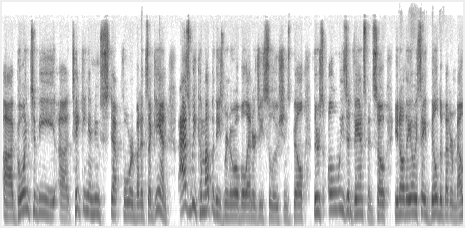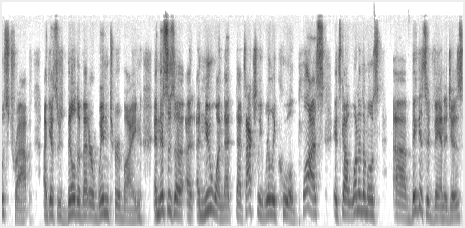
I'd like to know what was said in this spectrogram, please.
uh, going to be uh, taking a new step forward. But it's again, as we come up with these renewable energy solutions, Bill, there's always advancement. So, you know, they always say build a better mousetrap. I guess there's build a better wind turbine. And this is a, a, a new one that that's actually really cool. Plus, it's got one of the most uh, biggest advantages.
